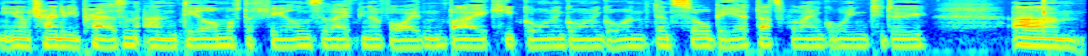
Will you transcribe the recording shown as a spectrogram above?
you know trying to be present and dealing with the feelings that I've been avoiding by keep going and going and going, then so be it. That's what I'm going to do. Um,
